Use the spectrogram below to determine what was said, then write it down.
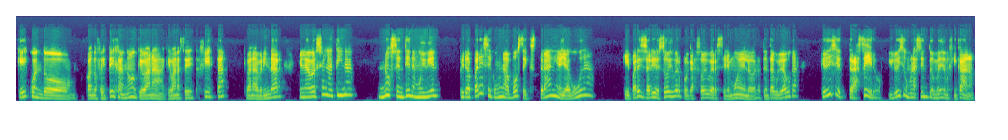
que es cuando, cuando festejan, ¿no? Que van, a, que van a hacer esta fiesta, que van a brindar. En la versión latina no se entiende muy bien, pero aparece como una voz extraña y aguda, que parece salir de Soyber, porque a Soyber se le mueven los, los tentáculos de la boca, que dice trasero, y lo dice como un acento medio mexicano.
